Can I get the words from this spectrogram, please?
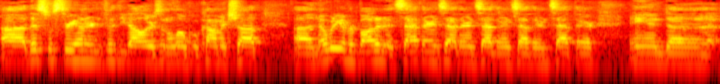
Uh, this was three hundred and fifty dollars in a local comic shop. Uh, nobody ever bought it. It sat there and sat there and sat there and sat there and sat there. And uh,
